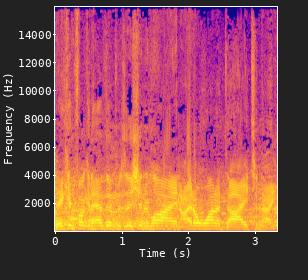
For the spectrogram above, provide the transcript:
They can fucking have their position in line. I don't want to die tonight.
